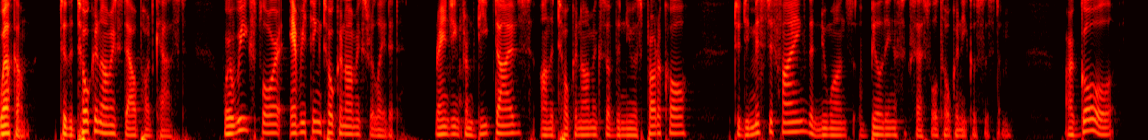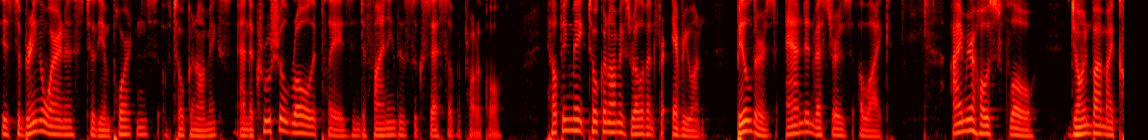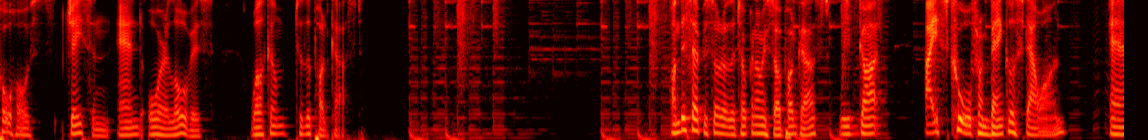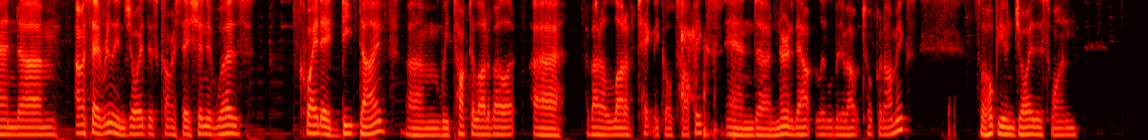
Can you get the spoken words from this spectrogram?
Welcome to the Tokenomics DAO podcast, where we explore everything tokenomics related, ranging from deep dives on the tokenomics of the newest protocol to demystifying the nuance of building a successful token ecosystem. Our goal is to bring awareness to the importance of tokenomics and the crucial role it plays in defining the success of a protocol, helping make tokenomics relevant for everyone, builders and investors alike. I'm your host, Flo, joined by my co-hosts Jason and or Lovis. Welcome to the podcast. On this episode of the Tokenomics DAO podcast, we've got Icedcool from Bankless on. And um, I must say, I really enjoyed this conversation. It was quite a deep dive. Um, we talked a lot about uh, about a lot of technical topics and uh, nerded out a little bit about tokenomics. So I hope you enjoy this one.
